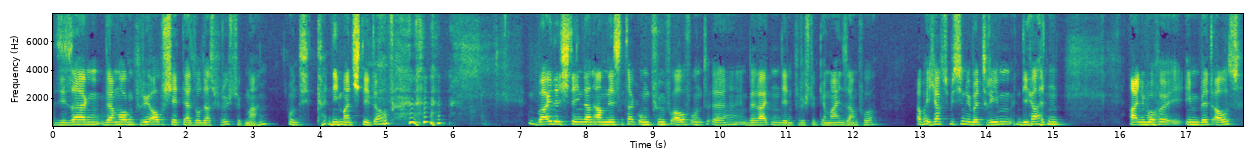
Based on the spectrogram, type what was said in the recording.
sie sagen, wer morgen früh aufsteht, der soll das Frühstück machen. Und niemand steht auf. Beide stehen dann am nächsten Tag um fünf auf und äh, bereiten den Frühstück gemeinsam vor. Aber ich habe es ein bisschen übertrieben. Die halten eine Woche im Bett aus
